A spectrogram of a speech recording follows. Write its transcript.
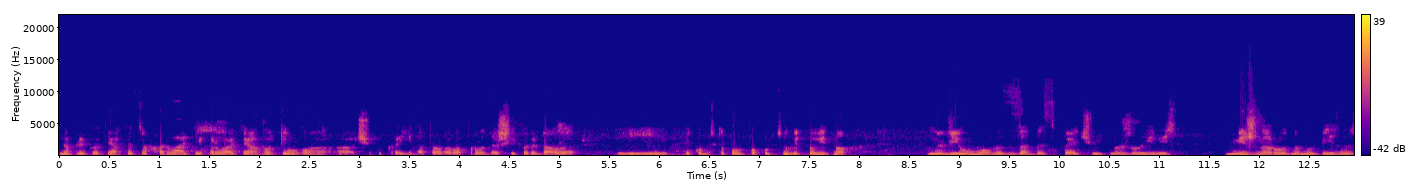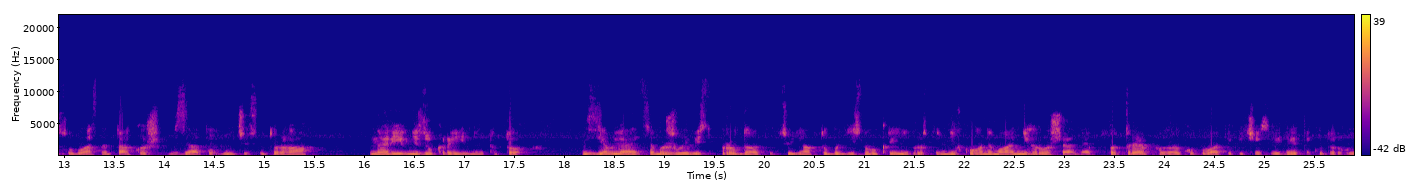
наприклад, яхта ця в Хорватії. Хорватія готова, е, щоб Україна провела продаж і передала її якомусь такому покупцю. Відповідно, нові умови забезпечують можливість міжнародному бізнесу власне також взяти участь у торгах на рівні з Україною. Тобто з'являється можливість продати цю яхту, бо дійсно в Україні просто ні в кого немає ні грошей, а не потреб е, купувати під час війни таку дорогу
